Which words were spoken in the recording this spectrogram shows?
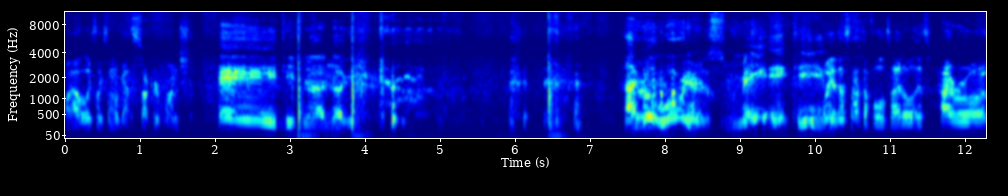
Wow, it looks like someone got sucker punched. Hey, teach me how to Dougie. Hyrule Warriors, May 18th. Wait, that's not the full title. It's Hyrule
